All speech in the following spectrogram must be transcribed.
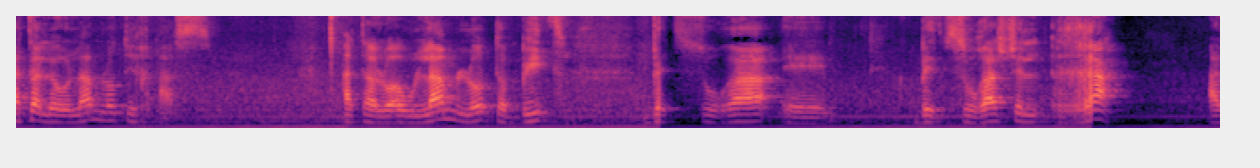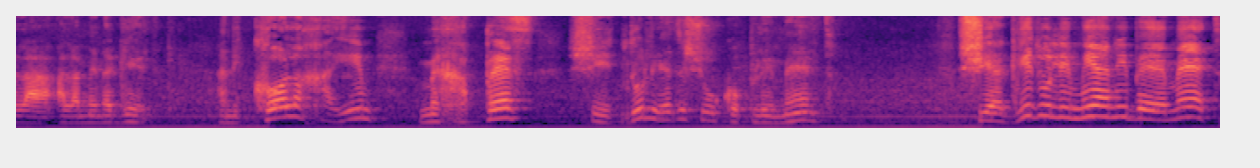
אתה לעולם לא תכעס. אתה לעולם לא תביט בצורה, אה, בצורה של רע על, המנגד. אני כל החיים מחפש שייתנו לי איזשהו קופלימנט, שיגידו לי מי אני באמת.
